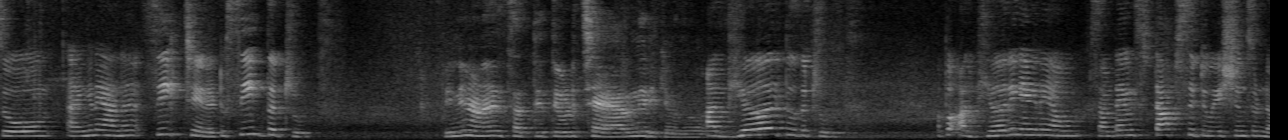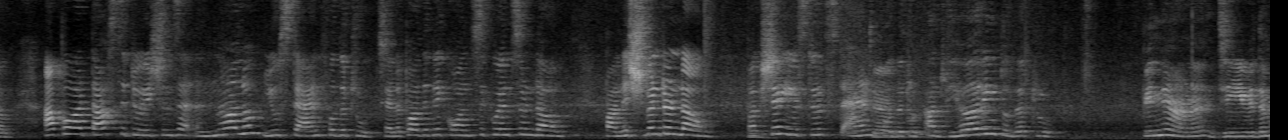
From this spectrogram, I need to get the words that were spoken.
സോ അങ്ങനെയാണ് സീക്ക് ചെയ്യുന്നത്? ടു സീക്ക് ദ ട്രൂത്ത് പിന്നെയാണ് സത്യത്തോട് ചേർന്നിരിക്കണം അധ്യർ ടു ദ ട്രൂത്ത് അപ്പോൾ അധ്യറിങ് എങ്ങനെയാവും? സംടൈംസ് ടഫ് സിറ്റുവേഷൻസ് ഉണ്ടാവും. അപ്പോൾ ആ ടഫ് സിറ്റുവേഷൻസ് എന്നാലും you stand for the truth ചിലപ്പോൾ അതിന്റെ കോൺസിക്വൻസ് ഉണ്ടാവും. പണിഷ്മെന്റ് ഉണ്ടാവും. പക്ഷേ you still stand for the truth adhering to the truth പിന്നെയാണ് ജീവിതം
